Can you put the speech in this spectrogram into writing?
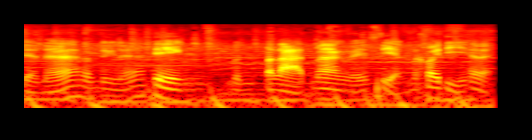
เดี๋ยวนะแป๊บนึงนะ เพลงมันประหลาดมากเลยเสียงไม่ค่อยดีเท่าไหร่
